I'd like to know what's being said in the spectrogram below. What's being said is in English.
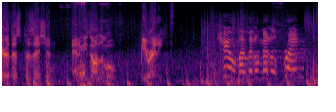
Secure this position. Enemies on the move. Be ready. Kill my little metal friends!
